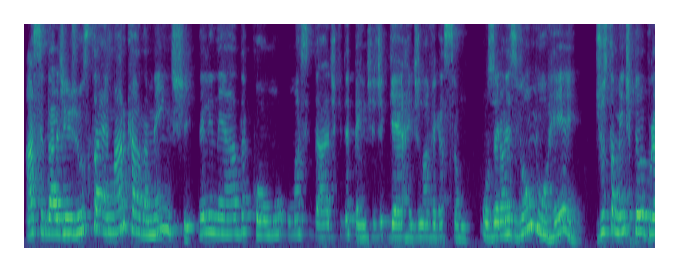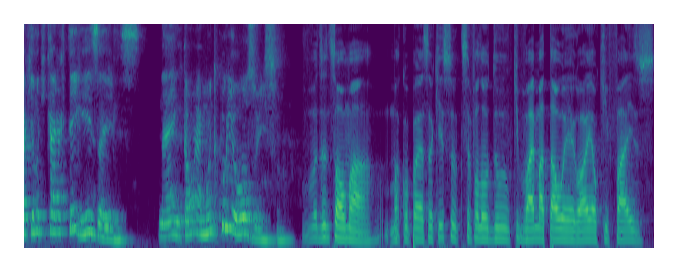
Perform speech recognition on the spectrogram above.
A cidade injusta é marcadamente delineada como uma cidade que depende de guerra e de navegação. Os heróis vão morrer justamente pelo, por aquilo que caracteriza eles. Né? Então é muito curioso isso. Vou dizendo só uma, uma comparação aqui, isso que você falou do que vai matar o herói é o que faz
